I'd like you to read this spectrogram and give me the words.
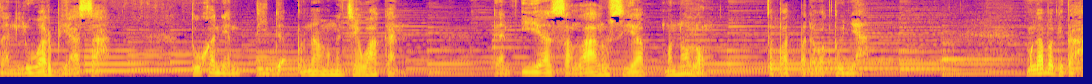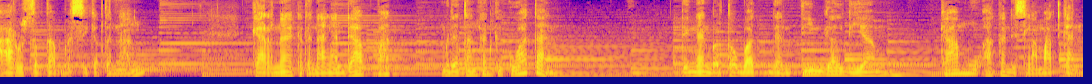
dan luar biasa, Tuhan yang tidak pernah mengecewakan, dan Ia selalu siap menolong tepat pada waktunya. Mengapa kita harus tetap bersikap tenang? Karena ketenangan dapat mendatangkan kekuatan. Dengan bertobat dan tinggal diam, kamu akan diselamatkan.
